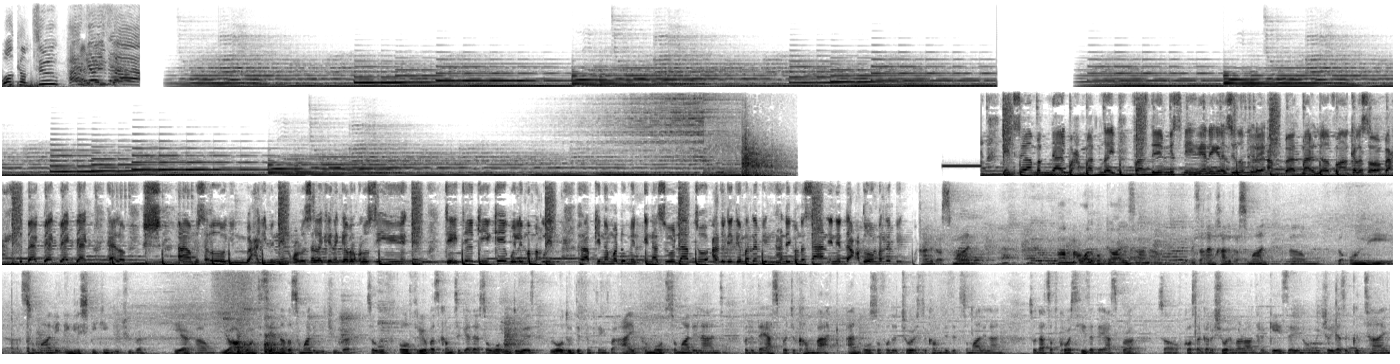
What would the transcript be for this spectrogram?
Welcome to Hargeisa! Maqnaay wax maqlay fans they miss me anigana sidoo kale I'm back my love waan kala soo baxay in the back back back back. Hello shh aamusa oogin waxa yimi nin culus laakiin gabar culus tiitekike weli ma maqlin raabkiina ma dhumin inaad soo laabto cadowgaga ma rabin haniguna saan inay dhacdo ma rabin. Khalid Osman. I'm Awala Bob guys and um, So I'm Khalid Osman, um, the only uh, Somali English-speaking YouTuber here. Um, you are going to see another Somali YouTuber. So we've all three of us come together. So what we do is we all do different things, but I promote Somaliland for the diaspora to come back and also for the tourists to come visit Somaliland. So that's of course he's a diaspora. So of course I gotta show him around Hargeisa, you know, make sure he has a good time.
